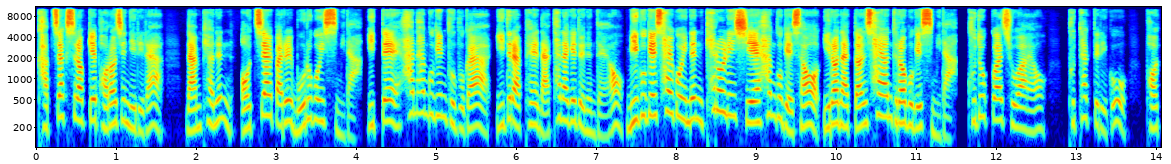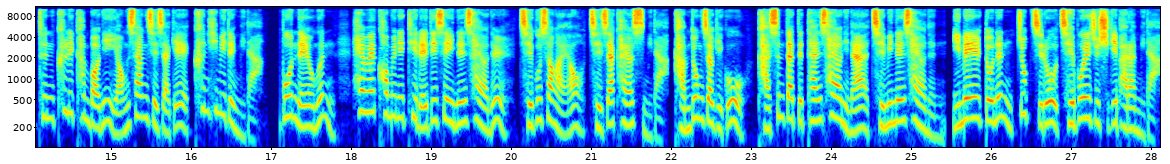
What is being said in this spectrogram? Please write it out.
갑작스럽게 벌어진 일이라 남편은 어찌할 바를 모르고 있습니다. 이때 한 한국인 부부가 이들 앞에 나타나게 되는데요. 미국에 살고 있는 캐롤린 씨의 한국에서 일어났던 사연 들어보겠습니다. 구독과 좋아요 부탁드리고 버튼 클릭 한 번이 영상 제작에 큰 힘이 됩니다. 본 내용은 해외 커뮤니티 레딧에 있는 사연을 재구성하여 제작하였습니다. 감동적이고 가슴 따뜻한 사연이나 재미있는 사연은 이메일 또는 쪽지로 제보해 주시기 바랍니다.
